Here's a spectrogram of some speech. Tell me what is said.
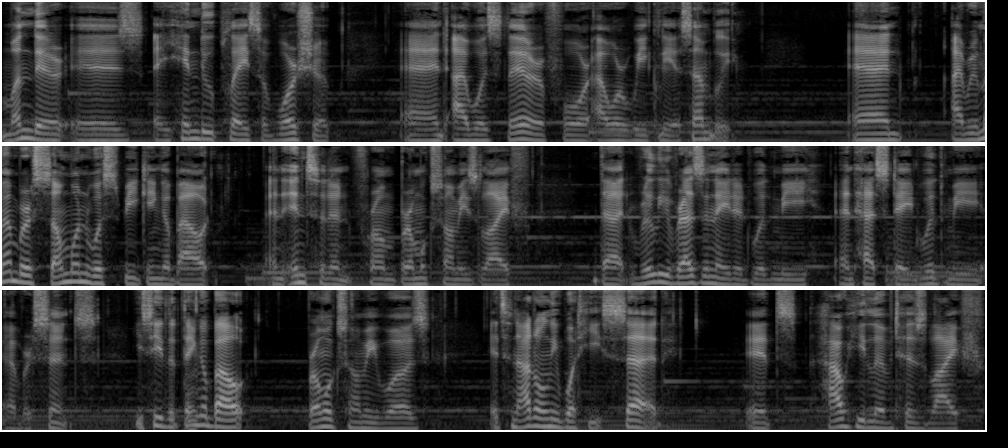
Mandir is a Hindu place of worship, and I was there for our weekly assembly. And I remember someone was speaking about an incident from Pramukh Swami's life that really resonated with me and has stayed with me ever since. You see, the thing about Pramukh Swami was it's not only what he said, it's how he lived his life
